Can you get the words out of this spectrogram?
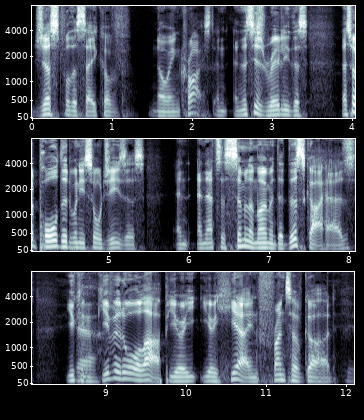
just for the sake of knowing Christ. And and this is really this that's what Paul did when he saw Jesus. And and that's a similar moment that this guy has. You can Yeah. give it all up. You're you're here in front of God. Yeah.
